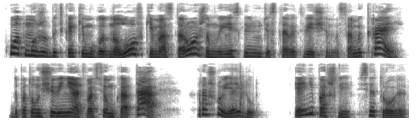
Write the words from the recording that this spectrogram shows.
Кот может быть каким угодно ловким и осторожным, но если люди ставят вещи на самый край, да потом еще винят во всем кота... Хорошо, я иду. И они пошли, все трое.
